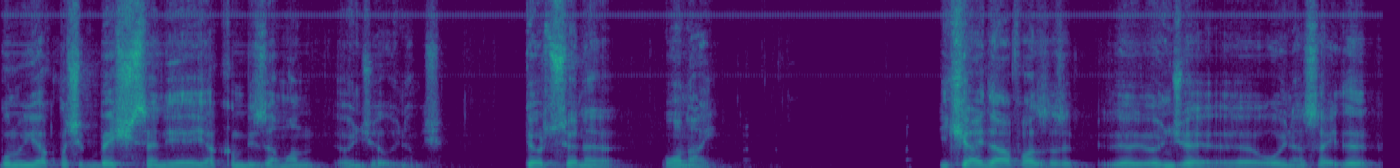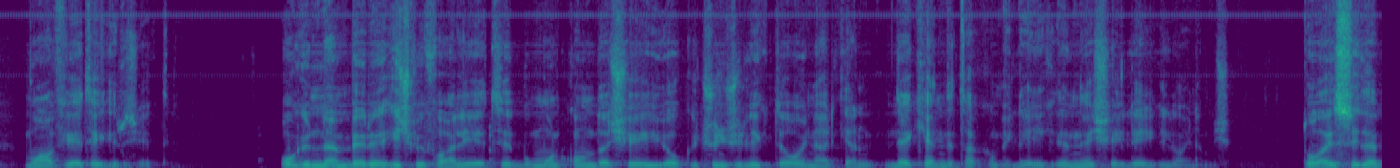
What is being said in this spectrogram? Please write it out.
bunu yaklaşık 5 seneye yakın bir zaman önce oynamış. 4 sene 10 ay. 2 ay daha fazla e, önce e, oynasaydı muafiyete girecekti. O günden beri hiçbir faaliyeti bu konuda şeyi yok. Üçüncü ligde oynarken ne kendi takımıyla ilgili ne şeyle ilgili oynamış. Dolayısıyla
